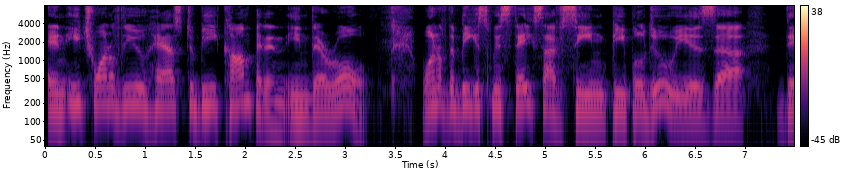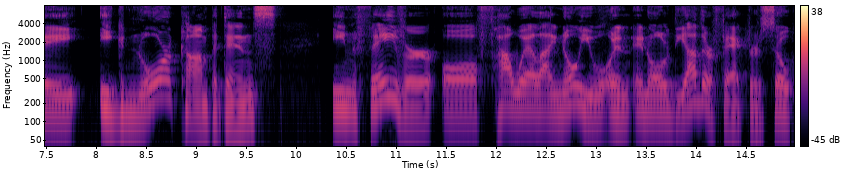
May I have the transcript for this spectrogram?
And each one of you has to be competent in their role. One of the biggest mistakes i've seen people do is uh, they ignore competence in favor of how well I know you and, and all the other factors. So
